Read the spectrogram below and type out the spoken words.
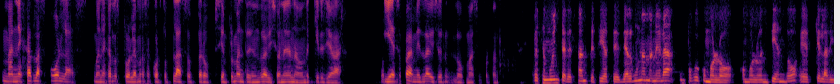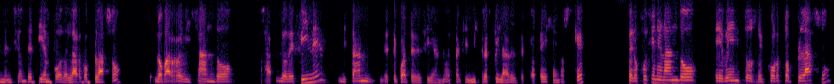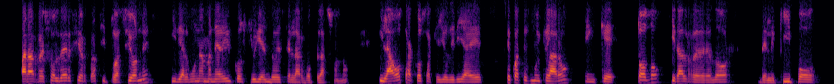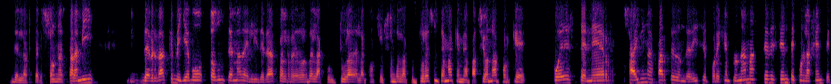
manejas las olas, manejas los problemas a corto plazo, pero siempre manteniendo la visión en a dónde quieres llevar. Y eso para mí es la visión lo más importante. Parece muy interesante, fíjate, de alguna manera, un poco como lo, como lo entiendo, es que la dimensión de tiempo de largo plazo lo vas revisando o sea, lo defines y están, este cuate decía, ¿no? Está aquí mis tres pilares de estrategia no sé qué, pero fue generando eventos de corto plazo para resolver ciertas situaciones y de alguna manera ir construyendo ese largo plazo, ¿no? Y la otra cosa que yo diría es, este cuate es muy claro en que todo gira alrededor del equipo, de las personas. Para mí, de verdad que me llevo todo un tema de liderazgo alrededor de la cultura, de la construcción de la cultura. Es un tema que me apasiona porque puedes tener, o sea, hay una parte donde dice, por ejemplo, nada más sé decente con la gente.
